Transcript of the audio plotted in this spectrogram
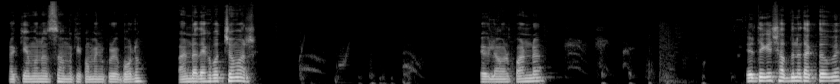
তোমরা কেমন আছো? আমাকে কমেন্ট করে বলো। পান্ডা দেখা পাচ্ছ আমার? এগুলো আমার পান্ডা। এর থেকে সাবধানে থাকতে হবে।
